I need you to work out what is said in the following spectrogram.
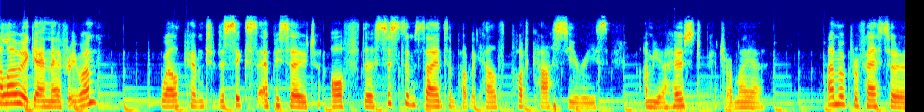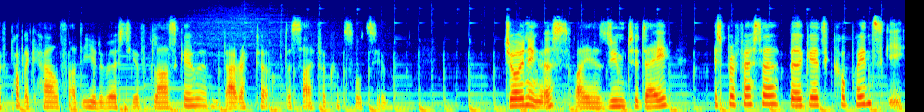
Hello again, everyone. Welcome to the sixth episode of the System Science and Public Health podcast series. I'm your host, Petra Meier. I'm a professor of public health at the University of Glasgow and director of the SIPHER Consortium. Joining us via Zoom today is Professor Birgit Kopainsky,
